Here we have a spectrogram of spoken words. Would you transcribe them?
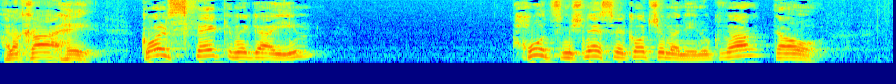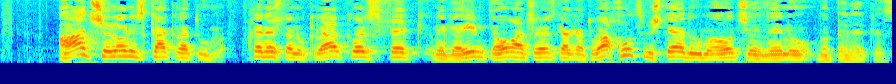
הלכה ה' כל ספק נגעים חוץ משני ספקות שמנינו כבר, טהור. עד שלא נזקק לטומאה. ובכן יש לנו כלל, כל ספק נגעים טהור עד שלא נזקק לטומאה, חוץ משתי הדוגמאות שהבאנו בפרק הזה.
